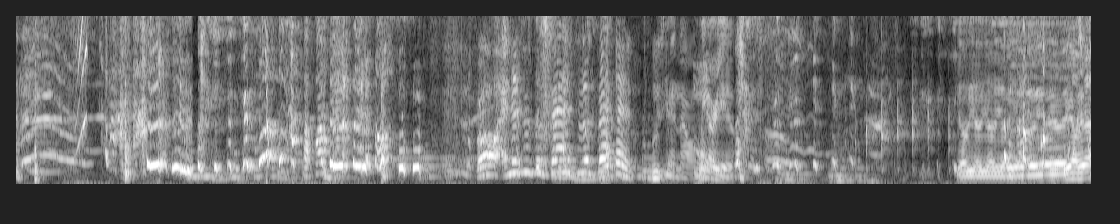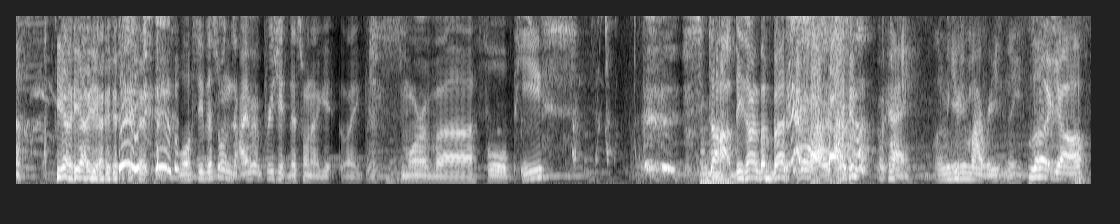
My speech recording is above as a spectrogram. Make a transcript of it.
Bro, and this was the best of the best. Who's getting that one? Me or you? yo, yo, yo, yo, yo, yo, yo, yo, yo, yo. Yo, yo, yo, yo, yo. Well, see, this one's, I appreciate this one. I get, like, it's more of a full piece. Stop, these aren't the best fours. Okay, let me give you my reasoning. Look, y'all.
